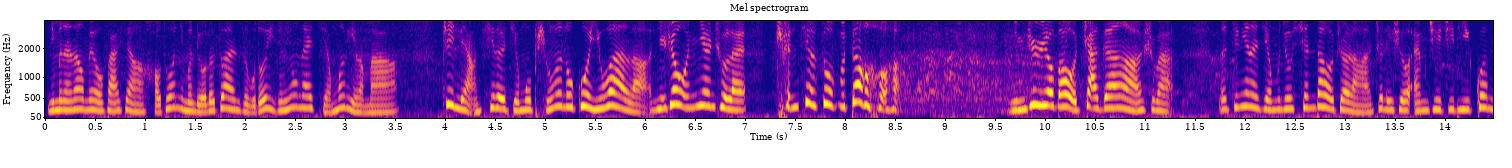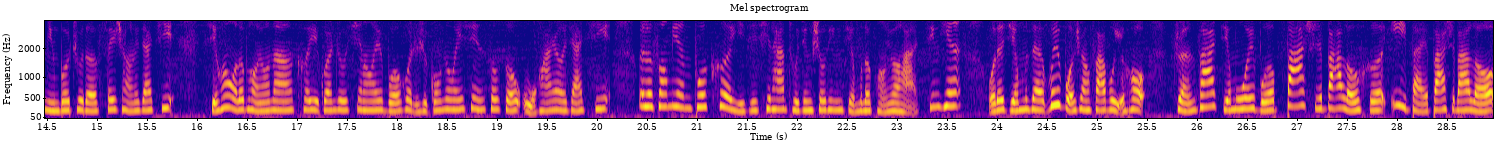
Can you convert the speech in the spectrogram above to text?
你们难道没有发现？好多你们留的段子我都已经用在节目里了吗？这两期的节目评论都过一万了，你让我念出来，臣妾做不到啊！你们这是要把我榨干啊，是吧？那今天的节目就先到这儿了啊！这里是由 MGGT 冠名播出的《非常六加七》，喜欢我的朋友呢，可以关注新浪微博或者是公众微信搜索“五花肉加七”。为了方便播客以及其他途径收听节目的朋友啊，今天我的节目在微博上发布以后，转发节目微博八十八楼和一百八十八楼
